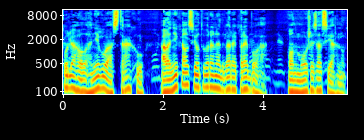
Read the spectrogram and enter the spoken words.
podľahol hnevu a strachu, ale nechal si otvorené dvere pre Boha, on môže zasiahnuť.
